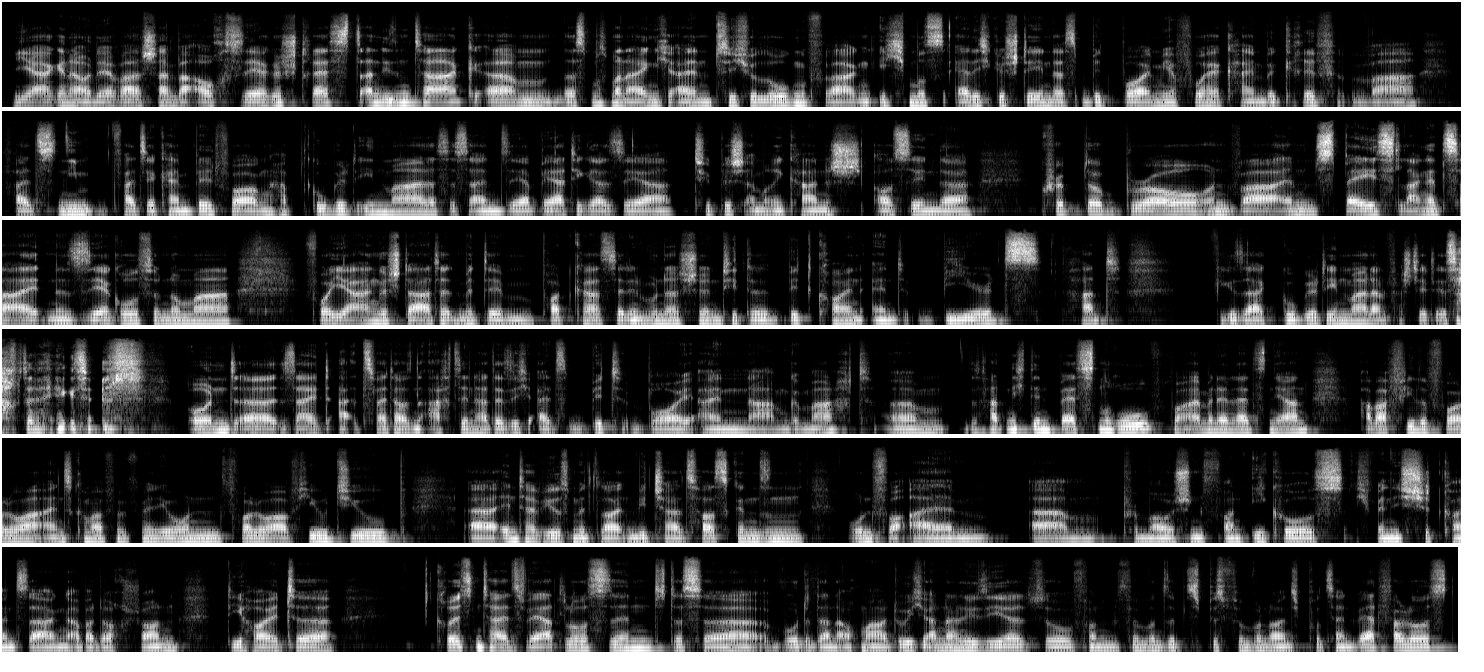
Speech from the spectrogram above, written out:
Ja, genau. Der war scheinbar auch sehr gestresst an diesem Tag. Ähm, das muss man eigentlich einen Psychologen fragen. Ich muss ehrlich gestehen, dass Bitboy mir vorher kein Begriff war. Falls, nie, falls ihr kein Bild vor Augen habt, googelt ihn mal. Das ist ein sehr bärtiger, sehr typisch amerikanisch aussehender Crypto Bro und war im Space lange Zeit eine sehr große Nummer. Vor Jahren gestartet mit dem Podcast, der den wunderschönen Titel Bitcoin and Beards hat. Wie gesagt, googelt ihn mal, dann versteht ihr es auch direkt. Und äh, seit 2018 hat er sich als Bitboy einen Namen gemacht. Ähm, das hat nicht den besten Ruf, vor allem in den letzten Jahren, aber viele Follower, 1,5 Millionen Follower auf YouTube, äh, Interviews mit Leuten wie Charles Hoskinson und vor allem ähm, Promotion von Ecos, ich will nicht Shitcoins sagen, aber doch schon, die heute größtenteils wertlos sind. Das äh, wurde dann auch mal durchanalysiert, so von 75 bis 95 Prozent Wertverlust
